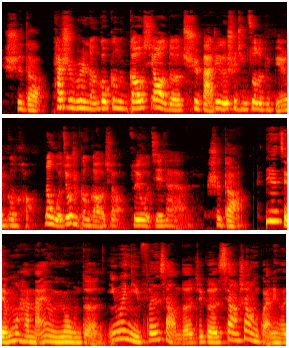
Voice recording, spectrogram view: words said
是的，他是不是能够更高效的去把这个事情做得比别人更好。那我就是更高效，所以我接下来了。是的。今天节目还蛮有用的，因为你分享的这个向上管理和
